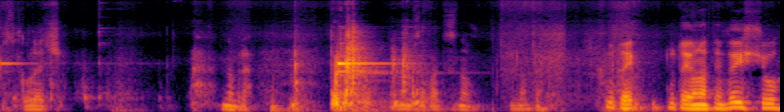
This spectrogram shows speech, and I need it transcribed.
Wszystko leci. Dobra. Znowu. Dobra. Tutaj, tutaj na tym wyjściu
